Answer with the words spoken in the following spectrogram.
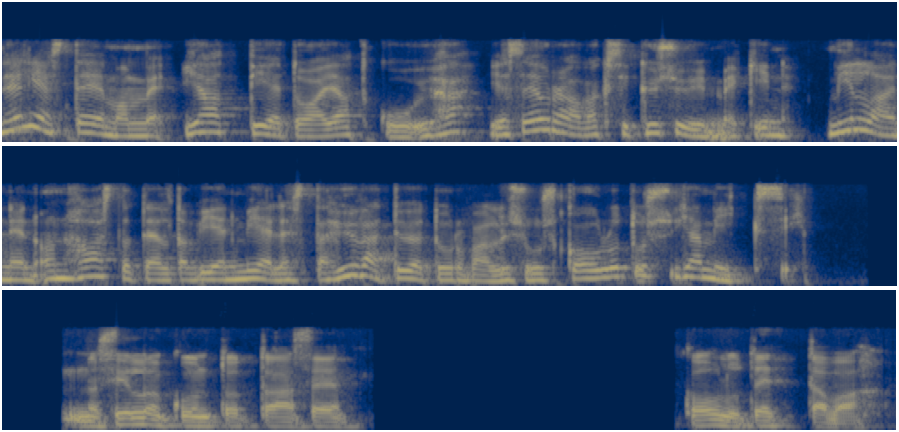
Neljäs teemamme Jaa tietoa jatkuu yhä ja seuraavaksi kysyimmekin, millainen on haastateltavien mielestä hyvä työturvallisuuskoulutus ja miksi? No silloin kun tota se koulutettava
